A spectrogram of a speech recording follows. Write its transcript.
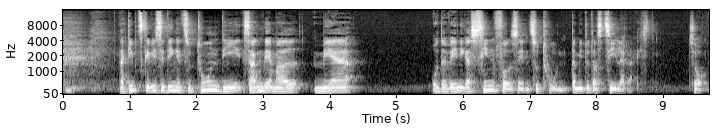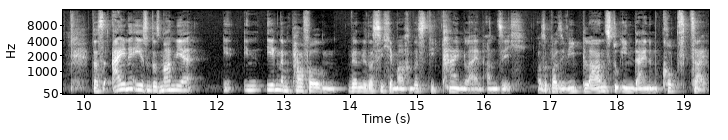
da gibt es gewisse Dinge zu tun, die, sagen wir mal, mehr oder weniger sinnvoll sind zu tun, damit du das Ziel erreichst. So, das eine ist, und das machen wir in, in irgendein paar Folgen, werden wir das sicher machen, das ist die Timeline an sich. Also quasi, wie planst du in deinem Kopf Zeit?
